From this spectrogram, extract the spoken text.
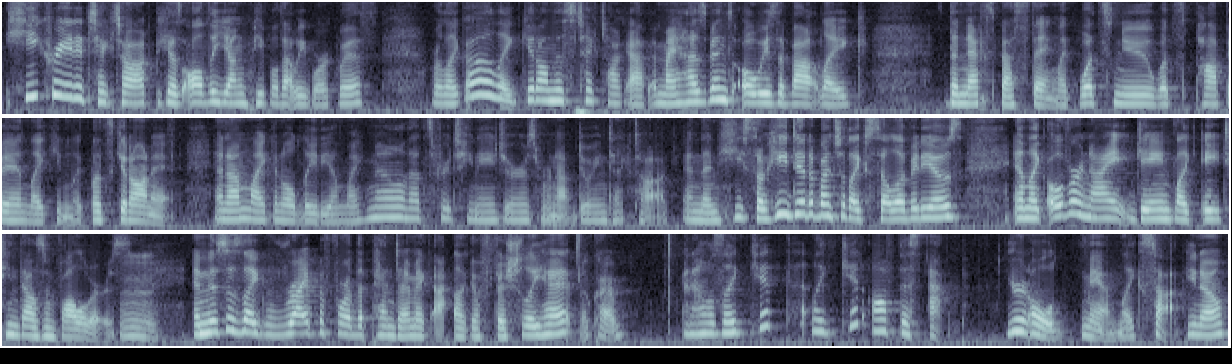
he created TikTok because all the young people that we work with were like, oh, like get on this TikTok app. And my husband's always about like the next best thing. Like, what's new? What's popping? Like, you know, like let's get on it. And I'm like an old lady. I'm like, no, that's for teenagers. We're not doing TikTok. And then he, so he did a bunch of like solo videos, and like overnight gained like 18,000 followers. And this is like right before the pandemic uh, like officially hit. Okay. And I was like, get that, like, get off this app. You're an old man. Like, stop, you know?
